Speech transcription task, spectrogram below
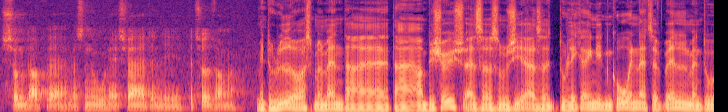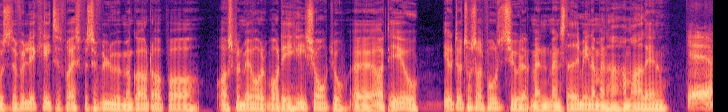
summet op, hvad, hvad sådan en uge her i Sverige den lige betød for mig. Men du lyder også med en mand, der er, der er ambitiøs, altså som du siger, altså du ligger ind i den gode ende af tabellen, men du er selvfølgelig ikke helt tilfreds, for selvfølgelig vil man godt op og, og spille med, hvor, hvor det er helt sjovt jo, øh, og det er jo, det er jo, det er jo positivt, at man, man stadig mener, man har, har meget at lære nu. Ja,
